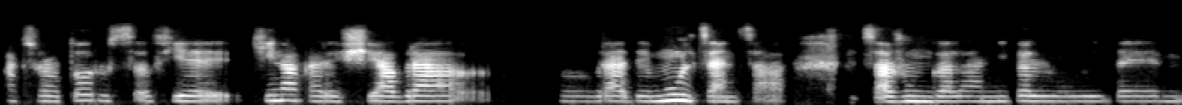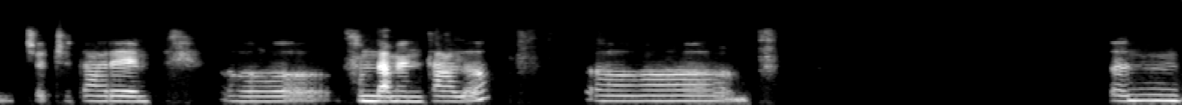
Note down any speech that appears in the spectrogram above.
accelerator să fie China, care și ea vrea, vrea de mulți ani să, să ajungă la nivelul de cercetare uh, fundamentală. Uh, în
